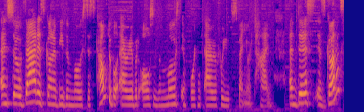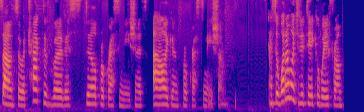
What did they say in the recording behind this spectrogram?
And so that is going to be the most discomfortable area, but also the most important area for you to spend your time. And this is going to sound so attractive, but it is still procrastination. It's elegant procrastination. And so, what I want you to take away from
